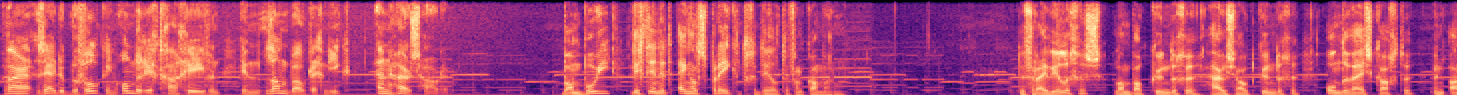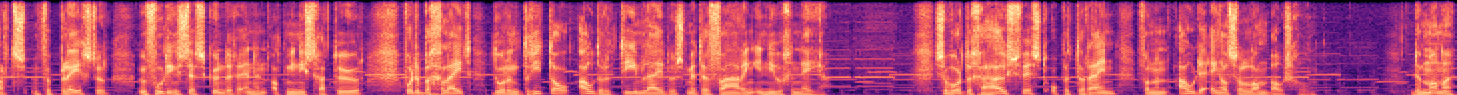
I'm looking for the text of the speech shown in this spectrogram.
waar zij de bevolking onderricht gaan geven in landbouwtechniek en huishouden. Bambui ligt in het Engels sprekend gedeelte van Cameroen. De vrijwilligers, landbouwkundigen, huishoudkundigen, onderwijskrachten, een arts, een verpleegster, een voedingsdeskundige en een administrateur worden begeleid door een drietal oudere teamleiders met ervaring in Nieuw-Guinea. Ze worden gehuisvest op het terrein van een oude Engelse landbouwschool. De mannen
